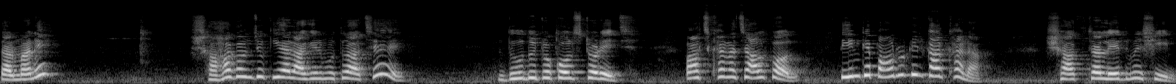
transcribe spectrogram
তার মানে? সাহাগঞ্জ কি আর আগের মতো আছে? দু দুটো কোল্ড স্টোরেজ। পাঁচখানা চাল কল, তিনটে পাউরুটির কারখানা, সাতটা লেদ মেশিন,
